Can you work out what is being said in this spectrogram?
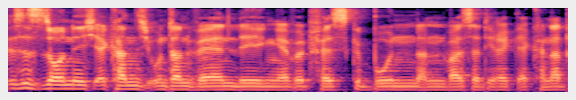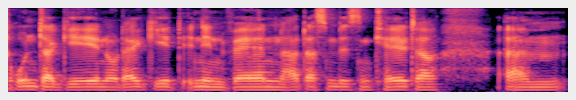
es ist sonnig, er kann sich unter den Van legen, er wird festgebunden, dann weiß er direkt, er kann da drunter gehen oder er geht in den Van, da hat das ein bisschen kälter, ähm,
